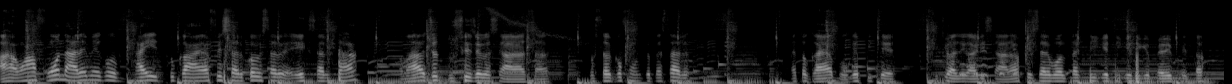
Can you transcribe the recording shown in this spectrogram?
आ, वहाँ फ़ोन आ रहे मेरे को भाई तू कहाँ आया फिर सर को सर एक सर था हमारा जो दूसरी जगह से आ रहा था। वो सर को फ़ोन करता सर मैं तो गायब हो गया पीछे पीछे वाली गाड़ी से आ रहा फिर सर बोलता ठीक है ठीक है ठीक है मैं भी मिलता हूँ।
